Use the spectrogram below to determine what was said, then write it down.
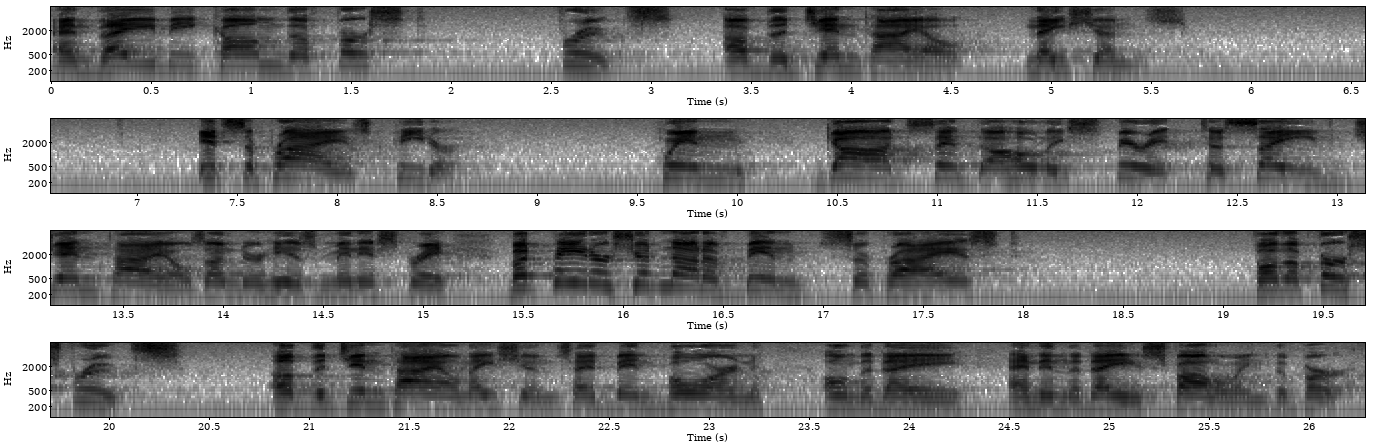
And they become the first fruits of the Gentile nations. It surprised Peter when God sent the Holy Spirit to save Gentiles under his ministry. But Peter should not have been surprised, for the first fruits of the Gentile nations had been born on the day and in the days following the birth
